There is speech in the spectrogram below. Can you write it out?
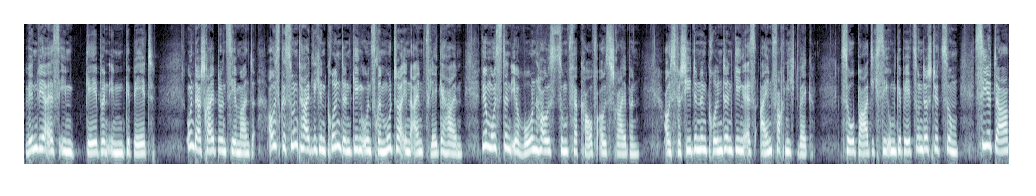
wenn wir es ihm geben im Gebet. Und da schreibt uns jemand, aus gesundheitlichen Gründen ging unsere Mutter in ein Pflegeheim. Wir mussten ihr Wohnhaus zum Verkauf ausschreiben. Aus verschiedenen Gründen ging es einfach nicht weg. So bat ich sie um Gebetsunterstützung. Siehe da,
